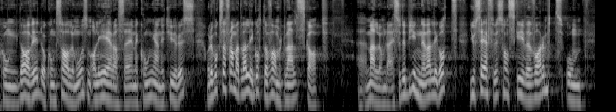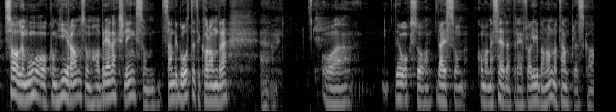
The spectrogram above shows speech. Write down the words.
kong David og kong Salomo som allierer seg med kongen i Tyrus. Og Det vokser fram et veldig godt og varmt vennskap eh, mellom dem. Så det begynner veldig godt. Josefus han skriver varmt om Salomo og kong Hiram, som har brevveksling, som sender gåter til hverandre. Eh, og eh, Det er jo også de som kommer med sedertre fra Libanon når tempelet skal,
